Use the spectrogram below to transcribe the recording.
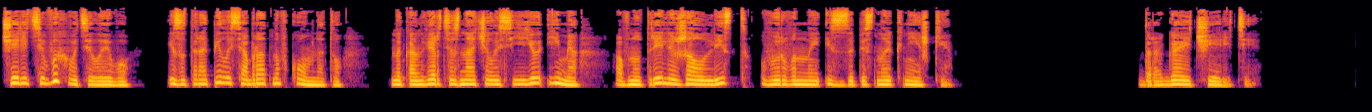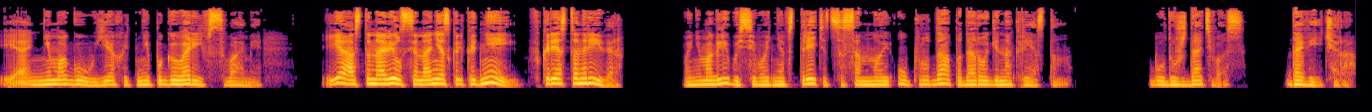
Черити выхватила его и заторопилась обратно в комнату. На конверте значилось ее имя — а внутри лежал лист, вырванный из записной книжки. «Дорогая Черити, я не могу уехать, не поговорив с вами. Я остановился на несколько дней в Крестон-Ривер. Вы не могли бы сегодня встретиться со мной у пруда по дороге на Крестон? Буду ждать вас до вечера».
